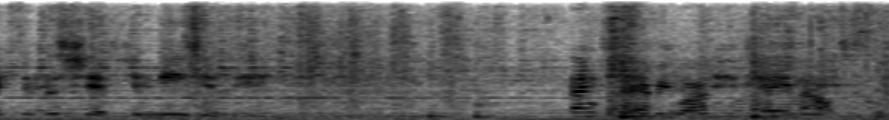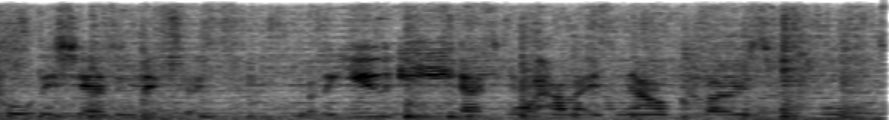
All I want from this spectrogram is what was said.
exit the ship immediately. Thanks to everyone who came out to support this year's Invictus, but the UEES Warhammer is now closed for tours.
